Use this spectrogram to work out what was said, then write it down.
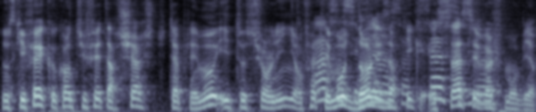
Donc, ce qui fait que quand tu fais ta recherche, tu tapes les mots, ils te surlignent en fait Ah, les mots dans bien, les articles. Ça, et ça, c'est vachement bien.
